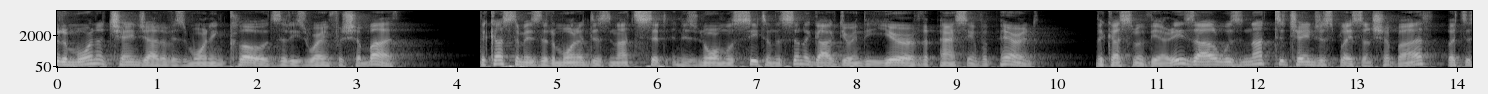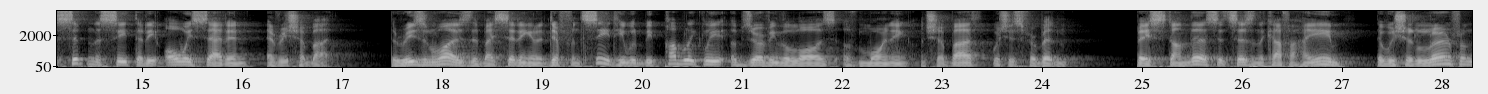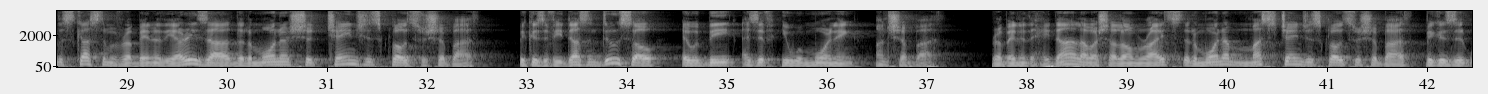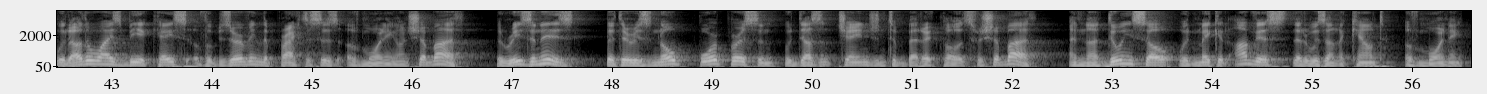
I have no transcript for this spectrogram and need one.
Should a mourner change out of his mourning clothes that he's wearing for Shabbat? The custom is that a mourner does not sit in his normal seat in the synagogue during the year of the passing of a parent. The custom of the Arizal was not to change his place on Shabbat, but to sit in the seat that he always sat in every Shabbat. The reason was that by sitting in a different seat, he would be publicly observing the laws of mourning on Shabbat, which is forbidden. Based on this, it says in the Kaf HaHaim that we should learn from this custom of Rabbeinu the Arizal that a mourner should change his clothes for Shabbat, because if he doesn't do so, it would be as if he were mourning on Shabbat. Rabbeinu the Haidan Shalom writes that a mourner must change his clothes for Shabbat because it would otherwise be a case of observing the practices of mourning on Shabbat. The reason is that there is no poor person who doesn't change into better clothes for Shabbat, and not doing so would make it obvious that it was on account of mourning.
